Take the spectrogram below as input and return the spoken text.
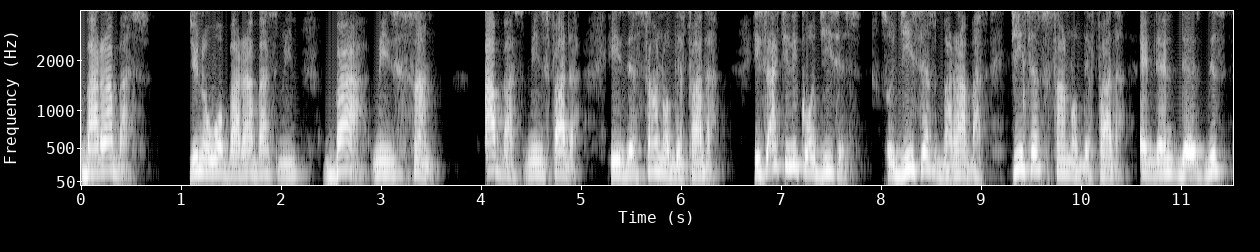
Barabbas. Do you know what Barabbas means? Bar means son. Abbas means father. He's the son of the father. He's actually called Jesus. So Jesus Barabbas, Jesus son of the father. And then there's this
